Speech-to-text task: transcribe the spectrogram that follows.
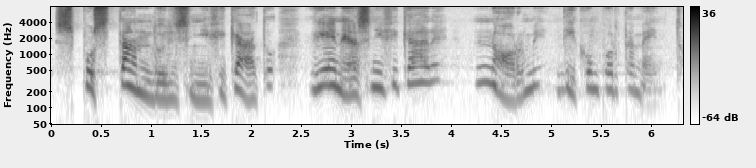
spostando il significato, viene a significare norme di comportamento.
